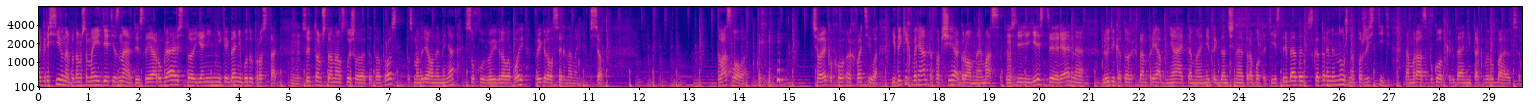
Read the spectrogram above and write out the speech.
агрессивно, потому что мои дети знают, если я ругаюсь, то я ни- никогда не буду просто так. Суть в том, что она услышала этот вопрос, посмотрела на меня, в сухую выиграла бой, выиграла соревнование. Все. Два слова. человеку э, хватило. И таких вариантов вообще огромная масса. То есть и- есть э, реально люди, которых там приобнять, там они тогда начинают работать. Есть ребята, с которыми нужно пожестить там раз в год, когда они так вырубаются.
